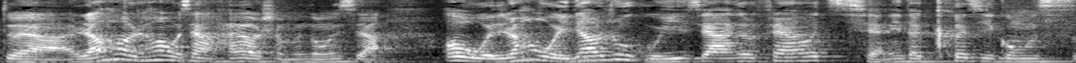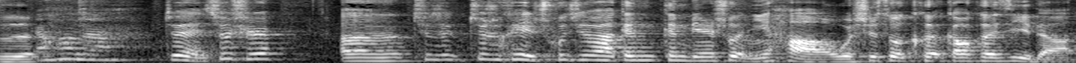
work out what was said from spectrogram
对啊，然后然后我想还有什么东西啊？哦，我然后我一定要入股一家就是非常有潜力的科技公司。然后呢？对，就是嗯、就是就是可以出去的话跟跟别人说你好，我是做科高科技的。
